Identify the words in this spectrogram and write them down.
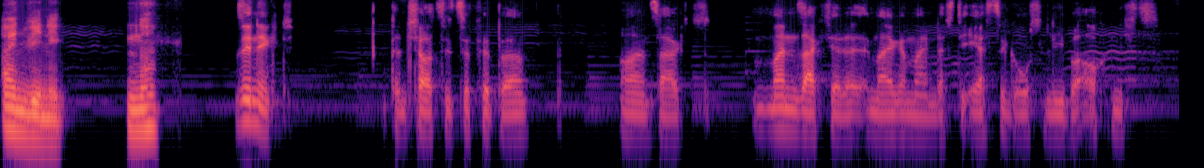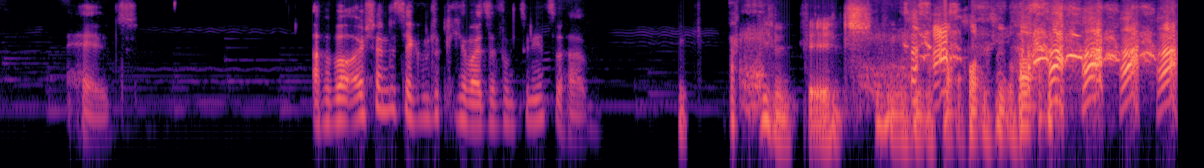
ein wenig, ne? Sie nickt. Dann schaut sie zu Pippa und sagt: Man sagt ja im Allgemeinen, dass die erste große Liebe auch nicht hält. Aber bei euch scheint es ja glücklicherweise funktioniert zu haben. Fucking Bitch. oh Mann.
